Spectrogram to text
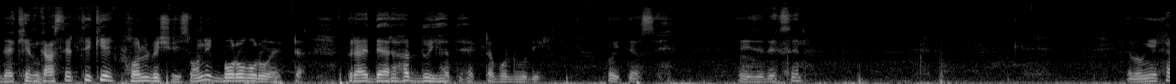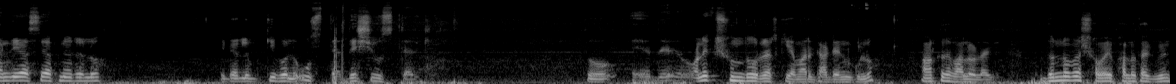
দেখেন গাছের থেকে ফল বেশি হয়েছে। অনেক বড় বড় একটা, প্রায় দেড় হাত দুই হাতে একটা বটবুটি হইতে আছে এই যে দেখছেন? এবং এখান দিয়ে আছে আপনার হলো, এটা হলো কী বলে, উস্তা, দেশি উস্তা আর কি। তো অনেক সুন্দর আর কি আমার গার্ডেনগুলো আমার কাছে ভালো লাগে। ধন্যবাদ, সবাই ভালো থাকবেন।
